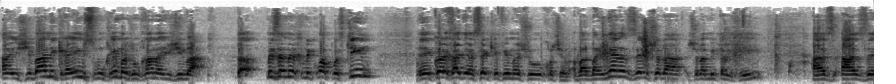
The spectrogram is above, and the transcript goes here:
הישיבה נקראים סמוכים על שולחן הישיבה. טוב, בזה נחלקו הפוסקים, אה, כל אחד יעשה כפי מה שהוא חושב. אבל בעניין הזה של, של המתארחים, אז, אז אה,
